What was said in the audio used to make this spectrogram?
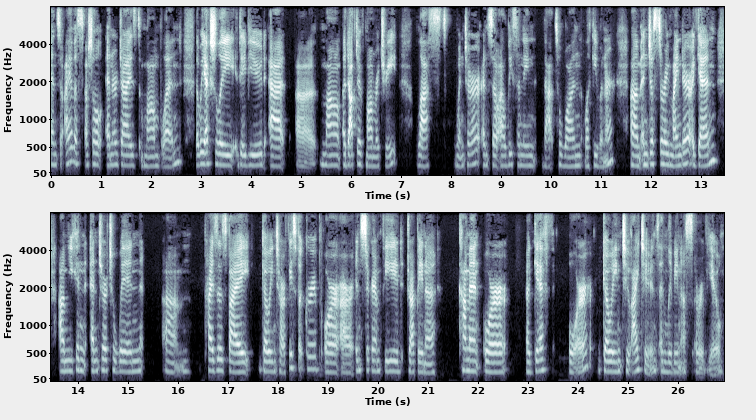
And so I have a special energized mom blend that we actually debuted at uh, mom adoptive mom retreat last winter and so i'll be sending that to one lucky winner um, and just a reminder again um, you can enter to win um, prizes by going to our facebook group or our instagram feed dropping a comment or a GIF or going to iTunes and leaving us a review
